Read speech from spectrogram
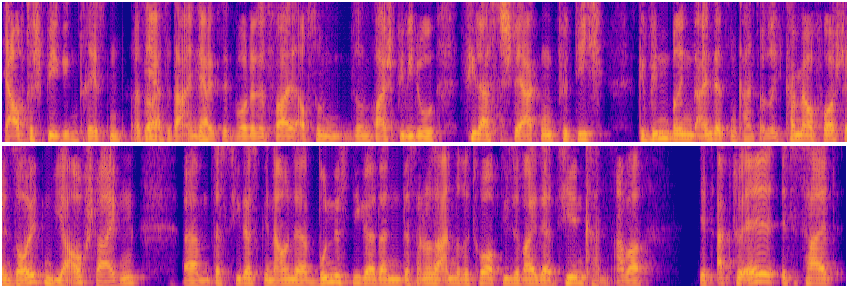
Ja, auch das Spiel gegen Dresden, also ja. als er da eingewechselt ja. wurde, das war auch so ein, so ein Beispiel, wie du Silas Stärken für dich gewinnbringend einsetzen kannst. Also ich kann mir auch vorstellen, sollten wir aufsteigen, ähm, dass Silas genau in der Bundesliga dann das ein oder andere Tor auf diese Weise erzielen kann. Aber jetzt aktuell ist es halt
